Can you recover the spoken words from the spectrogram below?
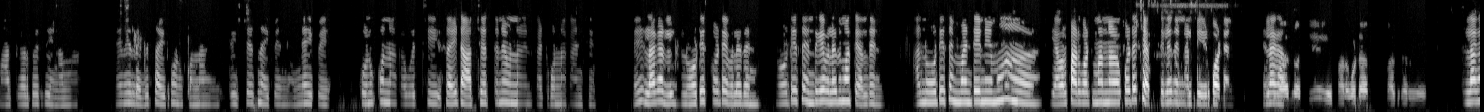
మా అత్తగారి పేరు సీనమ్మ నేను వీళ్ళ దగ్గర సైట్ కొనుక్కున్నాను రిజిస్ట్రేషన్ అయిపోయింది. అన్నీ అయిపోయాయి. కొనుక్కున్నాక వచ్చి సైట్ ఆఫ్ చేస్తూనే ఉన్నానండి కట్టుకున్నాక నుంచి ఇలాగ నోటీస్ కూడా ఇవ్వలేదండి. నోటీస్ ఎందుకు ఇవ్వలేదు మాకు తెలియదండి ఆ నోటీస్ ఇమ్మంటేనేమో ఎవరు పడగొట్టమన్నారో కూడా చెప్పలేదండి వాళ్ళు పేరు కొట్టాను ఇలాగా ఇలాగ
